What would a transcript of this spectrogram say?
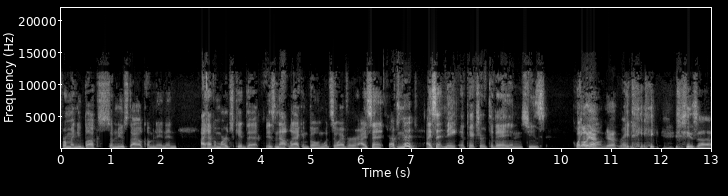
from my new bucks some new style coming in, and I have a March kid that is not lacking bone whatsoever. I sent That's good. I sent Nate a picture today, and she's quite Oh, yeah, long. yeah. right. Nate? she's uh.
